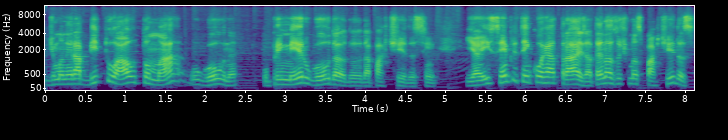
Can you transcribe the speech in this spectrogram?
de maneira habitual tomar o gol, né? O primeiro gol da, do, da partida, assim. E aí sempre tem que correr atrás. Até nas últimas partidas,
